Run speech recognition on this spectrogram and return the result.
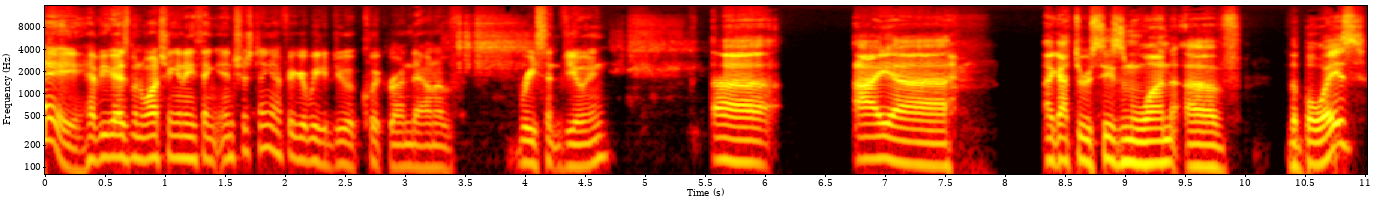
Hey, have you guys been watching anything interesting? I figured we could do a quick rundown of recent viewing. uh, I uh, I got through season one of The Boys,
